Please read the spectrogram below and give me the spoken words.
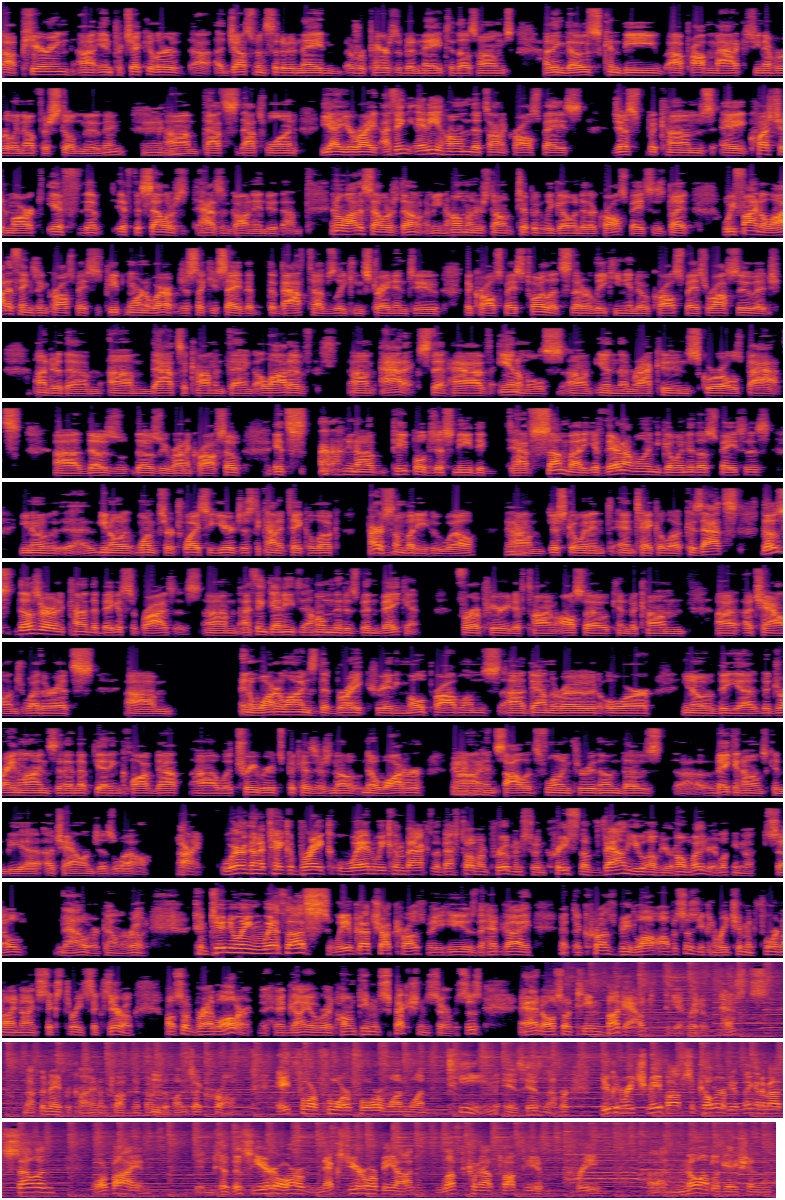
uh, piering, uh, in particular, uh, adjustments that have been made, repairs have been made to those homes. I think those can be uh, problematic because you never really know if they're still moving. Mm-hmm. Um, that's that's one. Yeah, you're right. I think any home that's on a crawl space just becomes a question mark if the if the sellers hasn't gone into them. And a lot of sellers don't. I mean homeowners don't typically go into their crawl spaces but we find a lot of things in crawl spaces people weren't aware of. Just like you say the, the bathtubs leaking straight into the crawl space toilets that are leaking into a crawl space raw sewage under them um, that's a common thing. A lot of um, attics that have animals um, in them raccoons squirrels bats uh, those those we run across. So it's you know people just need to, to have somebody if they're not willing to go into those spaces, you know, uh, you know once or twice a year just to kind of take a look. Hire mm-hmm. somebody who will. Mm-hmm. Um, just go in and, and take a look because that's those those are kind of the biggest surprises. Um, I think any home that has been vacant for a period of time also can become uh, a challenge, whether it's um, you know water lines that break creating mold problems uh, down the road or you know the uh, the drain lines that end up getting clogged up uh, with tree roots because there's no no water uh, mm-hmm. and solids flowing through them those uh, vacant homes can be a, a challenge as well all right we're going to take a break when we come back to the best home improvements to increase the value of your home whether you're looking to sell now or down the road. Continuing with us, we've got Chuck Crosby. He is the head guy at the Crosby Law Offices. You can reach him at 499 6360. Also, Brad Lawler, the head guy over at Home Team Inspection Services, and also Team Bug Out to get rid of pests. Not the neighbor kind, I'm talking about hmm. the ones that crawl. 844 411 Team is his number. You can reach me, Bob Sokoler, if you're thinking about selling or buying into this year or next year or beyond. Love to come out talk to you free uh, no obligation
